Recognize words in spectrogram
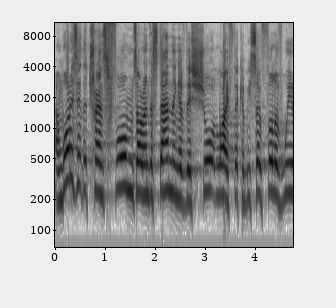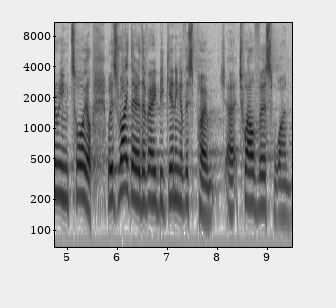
And what is it that transforms our understanding of this short life that can be so full of wearying toil? Well, it's right there at the very beginning of this poem, uh, 12, verse 1.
